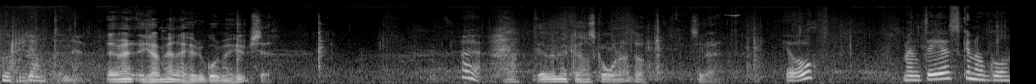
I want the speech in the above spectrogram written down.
Börja inte nu. Nej, men jag menar hur det går med huset. Ja, ja. Ja, det är väl mycket som ska ordnas då. Sådär. Jo, men det ska nog gå.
